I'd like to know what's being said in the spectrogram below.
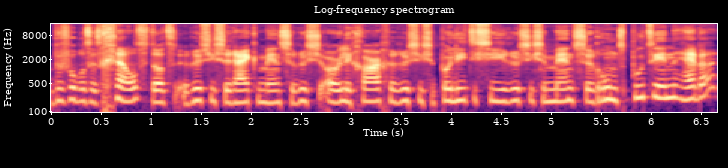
bijvoorbeeld het geld dat Russische rijke mensen, Russische oligarchen, Russische politici, Russische mensen rond Poetin hebben.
